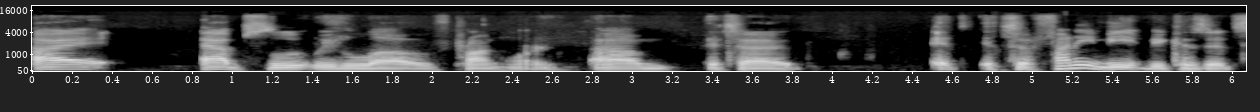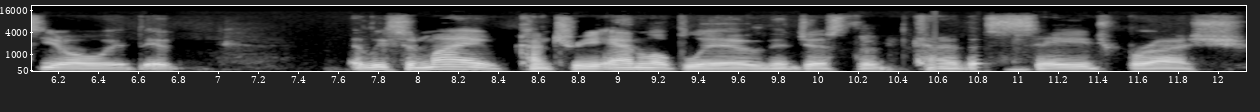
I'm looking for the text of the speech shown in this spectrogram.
I absolutely love pronghorn. Um, it's a it, it's a funny meat because it's you know it, it, at least in my country antelope live in just the kind of the sagebrush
